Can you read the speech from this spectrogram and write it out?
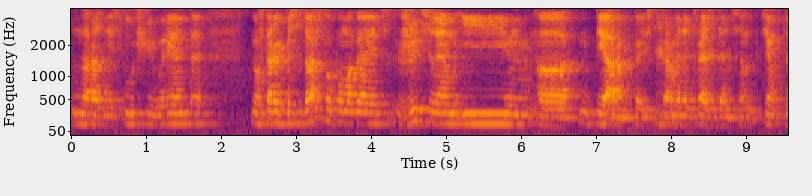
на разные случаи, варианты. Во-вторых, государство помогает жителям и э, пиарам, то есть permanent residents, тем, кто,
